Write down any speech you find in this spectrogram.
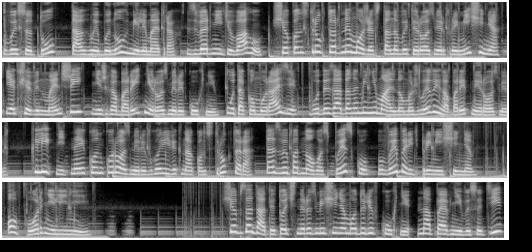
висоту та глибину в міліметрах. Зверніть увагу, що конструктор не може встановити розмір приміщення, якщо він менший, ніж габаритні розміри кухні. У такому разі буде задано мінімально можливий габаритний розмір. Клікніть на іконку розміри вгорі вікна конструктора та з випадного списку виберіть приміщення. Опорні лінії. Щоб задати точне розміщення модулів кухні на певній висоті,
